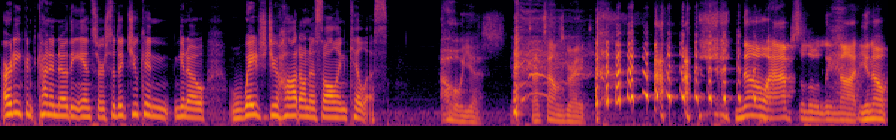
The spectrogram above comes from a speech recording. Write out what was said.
I already could kind of know the answer so that you can, you know, wage jihad on us all and kill us. Oh yes, Yes, that sounds great. no, absolutely not. You know,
